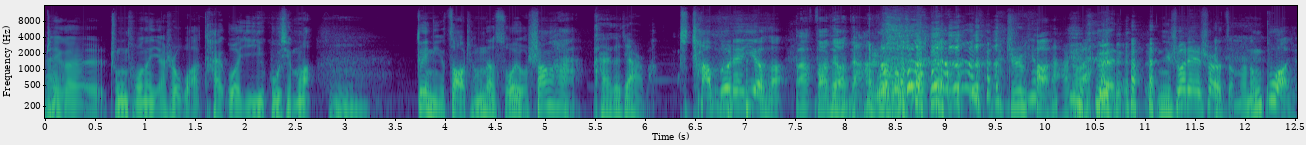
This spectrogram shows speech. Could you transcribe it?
这个中途呢也是我太过一意孤行了，嗯，对你造成的所有伤害，开个价吧，差不多这意思。把发票拿出来，支票拿出来。对你说这事儿怎么能过去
